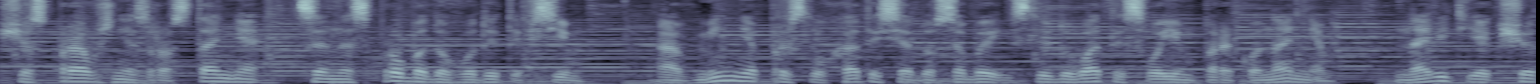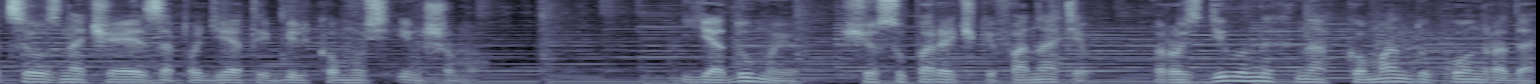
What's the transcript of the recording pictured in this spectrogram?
що справжнє зростання це не спроба догодити всім, а вміння прислухатися до себе і слідувати своїм переконанням, навіть якщо це означає заподіяти біль комусь іншому. Я думаю, що суперечки фанатів, розділених на команду Конрада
